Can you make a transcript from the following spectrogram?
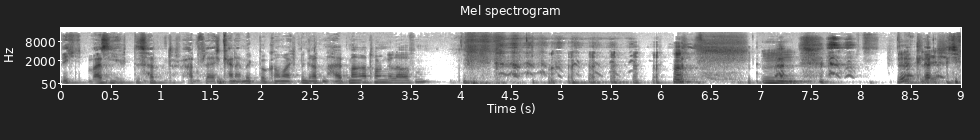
Ich weiß nicht, das hat, hat vielleicht keiner mitbekommen, aber ich bin gerade einen Halbmarathon gelaufen. Wirklich?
